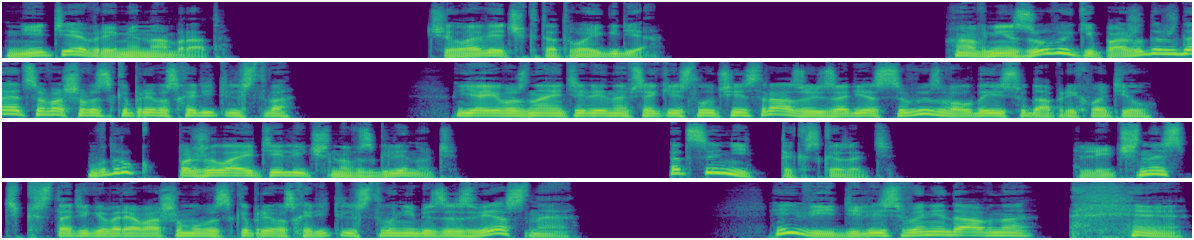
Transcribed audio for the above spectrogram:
Не те времена, брат. Человечек-то твой где? А внизу в экипаже дожидается ваше высокопревосходительство. Я его, знаете ли, на всякий случай сразу из Одессы вызвал, да и сюда прихватил. Вдруг пожелаете лично взглянуть. Оценить, так сказать. Личность, кстати говоря, вашему высокопревосходительству небезызвестная. И виделись вы недавно. Хе.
